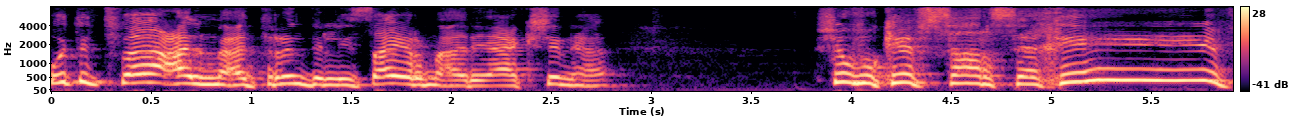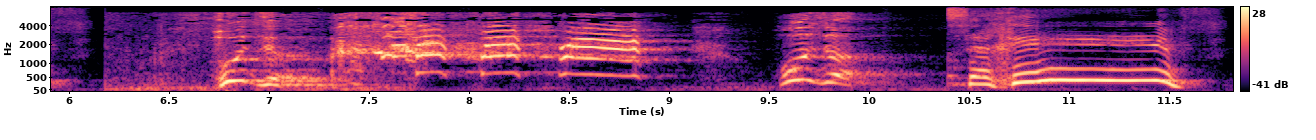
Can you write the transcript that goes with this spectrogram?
وتتفاعل مع الترند اللي صاير مع reaction ها. شوفوا كيف صار سخيف. هزء. هزء. سخيف.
